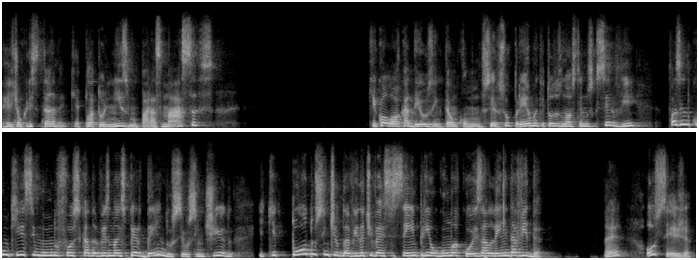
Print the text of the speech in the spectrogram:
religião cristã, né? que é platonismo para as massas, que coloca Deus então como um ser supremo e que todos nós temos que servir fazendo com que esse mundo fosse cada vez mais perdendo o seu sentido e que todo o sentido da vida tivesse sempre em alguma coisa além da vida. Né? Ou seja,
